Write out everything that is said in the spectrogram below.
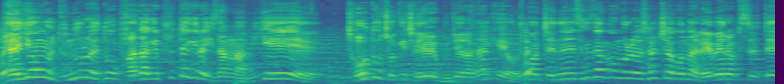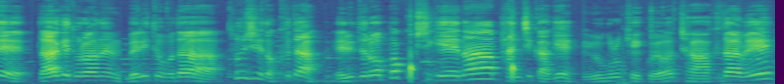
배경을 눈으로 해도 바닥에 풀떼기라 이상함. 이게 저도 저게 제일 문제라 생각해요. 두 번째는 생산 건물을 설치하거나 레벨업 했을 때 나에게 돌아오는 메리트보다 손실이 더 크다. 예를 들어 뻐꾹 시계나 반지 가게. 요렇게 있고요. 자 그 다음에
